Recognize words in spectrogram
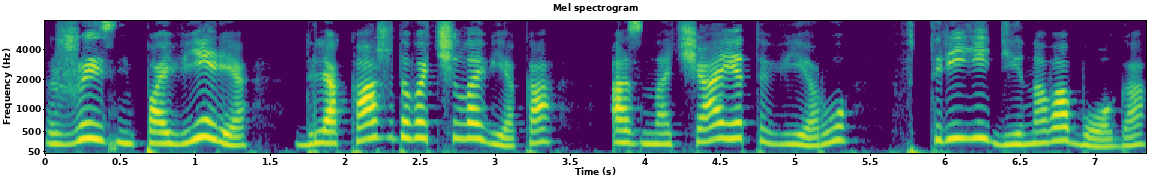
Жизнь по вере для каждого человека означает веру в триединого Бога,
